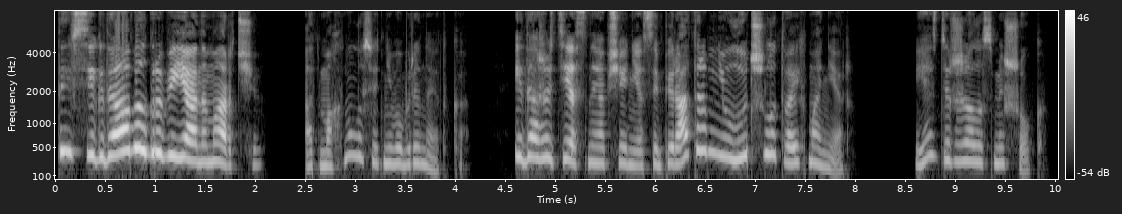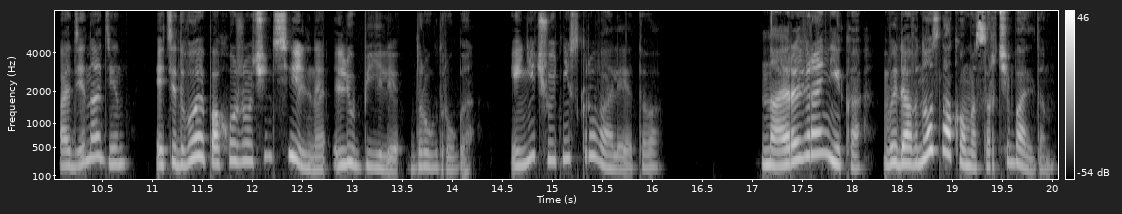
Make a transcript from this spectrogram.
«Ты всегда был грубияном, Арчи!» — отмахнулась от него брюнетка. «И даже тесное общение с императором не улучшило твоих манер». Я сдержала смешок. Один-один. Эти двое, похоже, очень сильно любили друг друга и ничуть не скрывали этого. «Найра Вероника, вы давно знакомы с Арчибальдом?»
